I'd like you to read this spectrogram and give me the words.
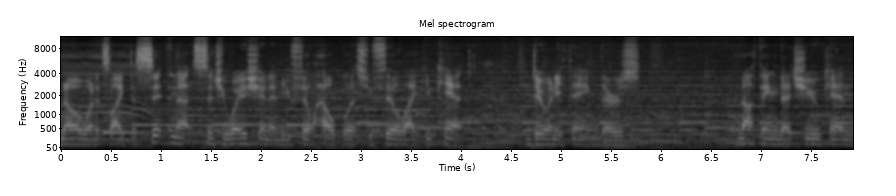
know what it's like to sit in that situation and you feel helpless. You feel like you can't do anything. There's nothing that you can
